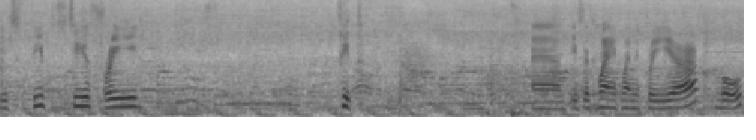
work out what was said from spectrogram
53 feet. And it's a 2023 year boat.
